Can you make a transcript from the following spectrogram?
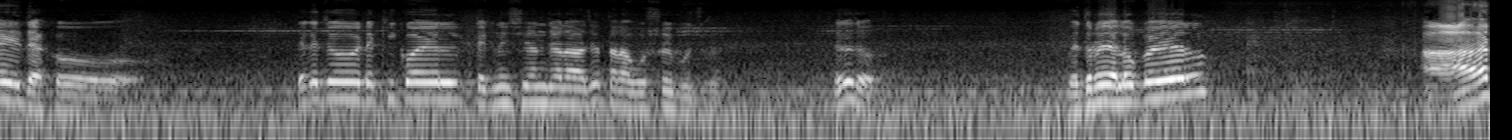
এই দেখো দেখেছ এটা কি কয়েল? টেকনিশিয়ান যারা আছে, তারা অবশ্যই বুঝবে। দেখেছ? ভেতরে এলো কয়েল, আর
